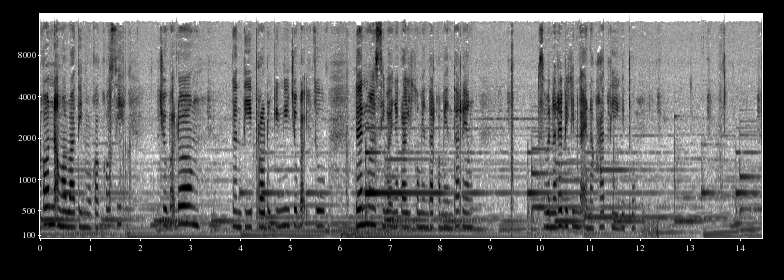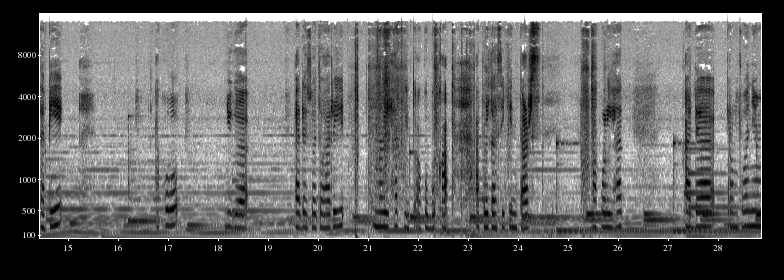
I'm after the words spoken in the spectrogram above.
kau nak ngobatin muka kau sih? Coba dong ganti produk ini coba itu. Dan masih banyak lagi komentar-komentar yang sebenarnya bikin gak enak hati gitu. Tapi aku juga pada suatu hari melihat gitu aku buka aplikasi Pinterest aku lihat ada perempuan yang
